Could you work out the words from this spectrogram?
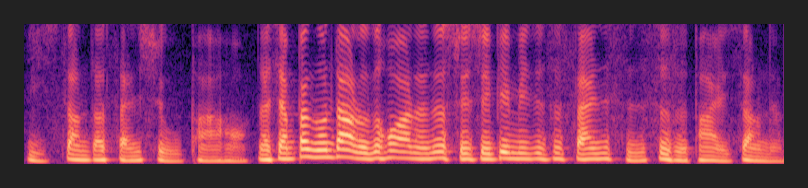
以上到三十五趴哈。那像办公大楼的话呢，那随随便便就是三十四十趴以上的。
